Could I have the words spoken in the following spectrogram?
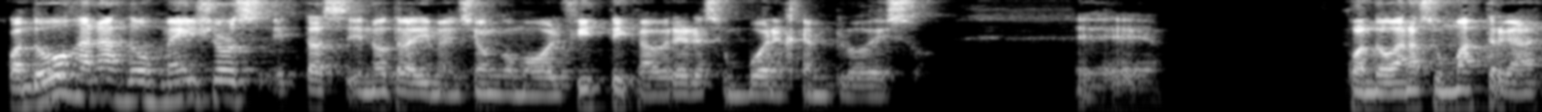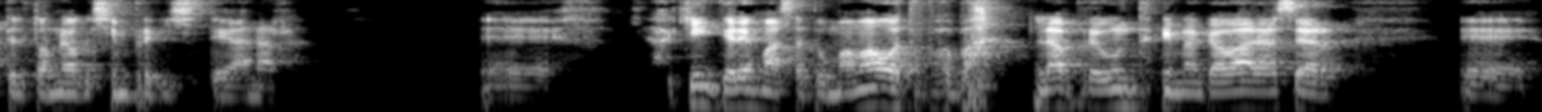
cuando vos ganás dos majors, estás en otra dimensión como golfista y Cabrera es un buen ejemplo de eso. Eh, cuando ganas un máster, ganaste el torneo que siempre quisiste ganar. Eh, ¿A quién querés más? ¿A tu mamá o a tu papá? La pregunta que me acabas de hacer. Eh,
